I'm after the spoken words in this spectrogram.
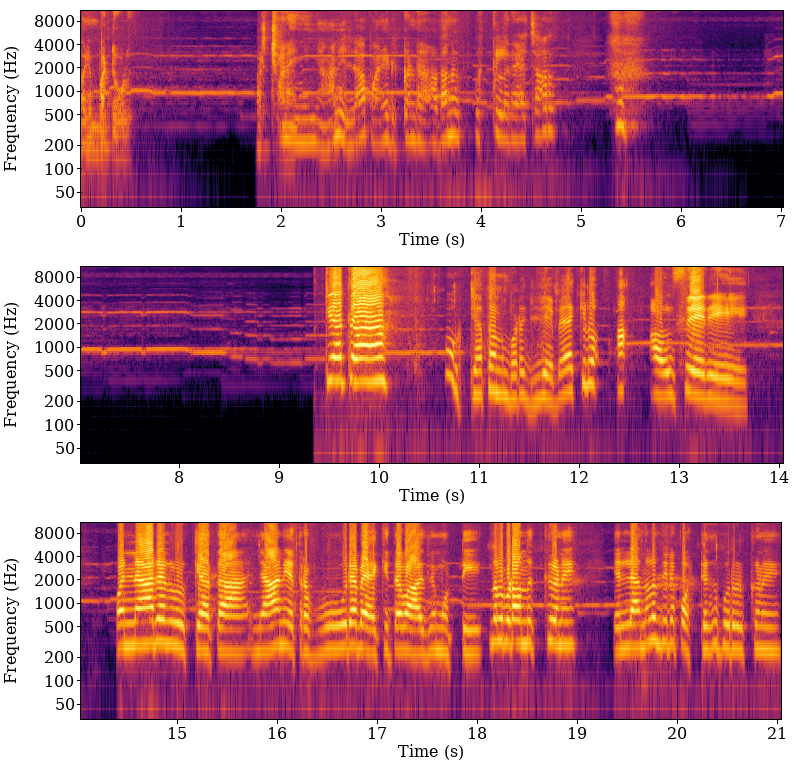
വരുമ്പട്ടോൾ പക്ഷേ ഇനി ഞാൻ എല്ലാ പണി എടുക്കണ്ട. അതാണ് ഇപ്പൊക്കുള്ള വേച്ചാറ് ഒന്നും ഇവിടെ ഇല്ലേ? ബാക്കിലോ ആ അത് ശരി. ഉറുക്കാത്ത ഞാൻ എത്ര പൂര ബാക്കിത്തെ വാതിൽ മുട്ടി. നിങ്ങൾ ഇവിടെ നിൽക്കണ് എല്ലാ നിങ്ങൾ എന്തിനാ പൊറ്റക്ക് പിറുക്കണ്?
